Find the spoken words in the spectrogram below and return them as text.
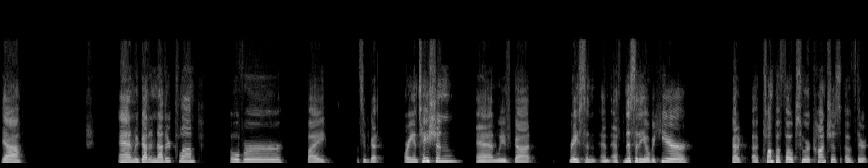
Yeah. And we've got another clump over by, let's see, we've got orientation and we've got race and, and ethnicity over here. Got a, a clump of folks who are conscious of their,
